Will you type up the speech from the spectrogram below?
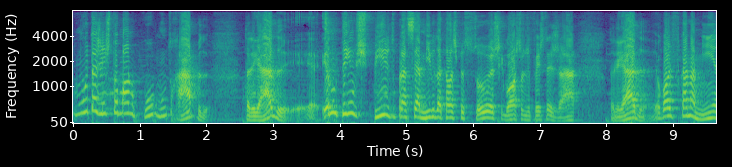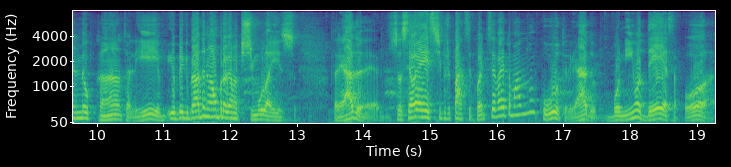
muita gente tomar no cu muito rápido, tá ligado? Eu não tenho espírito para ser amigo daquelas pessoas que gostam de festejar, tá ligado? Eu gosto de ficar na minha, no meu canto ali. E o Big Brother não é um programa que estimula isso. Tá ligado? Se você é esse tipo de participante, você vai tomar no cu, tá ligado? Boninho odeia essa porra.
